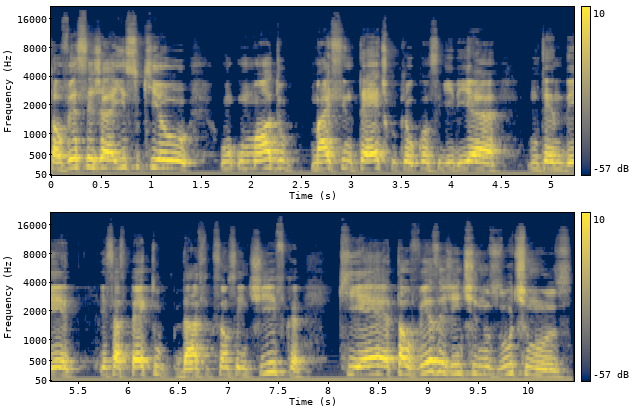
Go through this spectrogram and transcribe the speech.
Talvez seja isso que eu. Um, um modo mais sintético que eu conseguiria entender esse aspecto da ficção científica, que é talvez a gente nos últimos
